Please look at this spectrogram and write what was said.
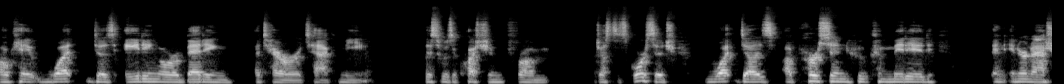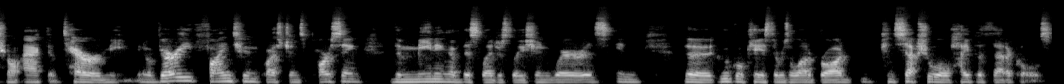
okay, what does aiding or abetting a terror attack mean? This was a question from Justice Gorsuch. What does a person who committed an international act of terror mean? You know, very fine-tuned questions parsing the meaning of this legislation, whereas in the Google case, there was a lot of broad conceptual hypotheticals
